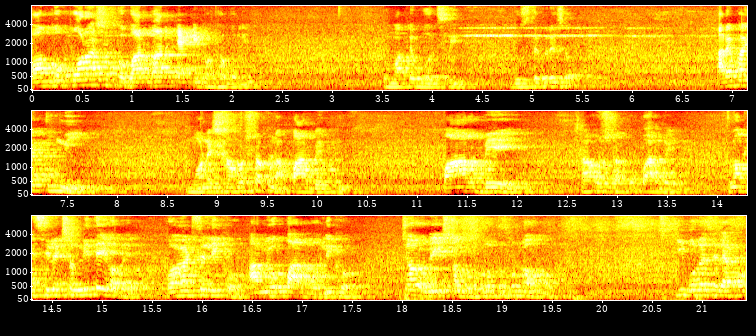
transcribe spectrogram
অঙ্ক পড়া শিখো, বারবার একই কথা বলি। তোমাকে বলছি, বুঝতে পেরেছ? আরে ভাই, তুমি, মনে সাহস রাখো না, পারবে তুমি। পারবে। সাহস রাখো, পারবে। তোমাকে সিলেকশন নিতেই হবে। কমেন্টসে লিখো, আমিও পারব, লিখো। চলো নেক্সট অঙ্ক, গুরুত্বপূর্ণ অঙ্ক। কি বলেছে দেখো?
